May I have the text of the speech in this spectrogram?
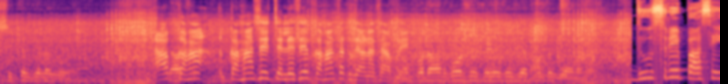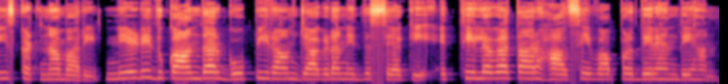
सीकर के अलग हुए आप कहाँ कहाँ से चले थे कहाँ तक जाना था आपने पठानकोट से चले थे जयपुर तक जाना था ਦੂਸਰੇ ਪਾਸੇ ਇਸ ਘਟਨਾ ਬਾਰੇ। ਨੇੜੇ ਦੁਕਾਨਦਾਰ ਗੋਪੀ ਰਾਮ ਜਾਗੜਾ ਨੇ ਦੱਸਿਆ ਕਿ ਇੱਥੇ ਲਗਾਤਾਰ ਹਾਦਸੇ ਵਾਪਰਦੇ ਰਹਿੰਦੇ ਹਨ।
